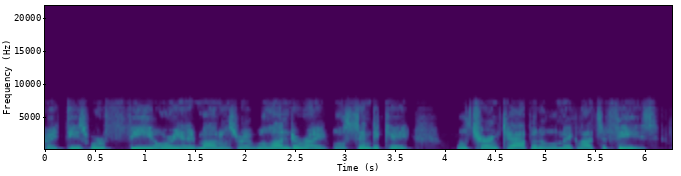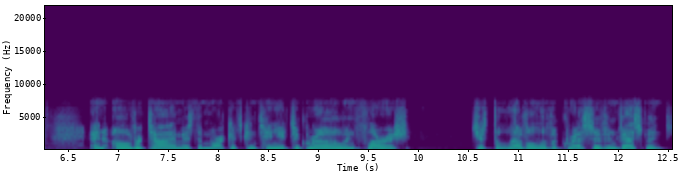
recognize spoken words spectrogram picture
right, these were fee oriented models, right? We'll underwrite, we'll syndicate, we'll churn capital, we'll make lots of fees. And over time, as the markets continue to grow and flourish, just the level of aggressive investment,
